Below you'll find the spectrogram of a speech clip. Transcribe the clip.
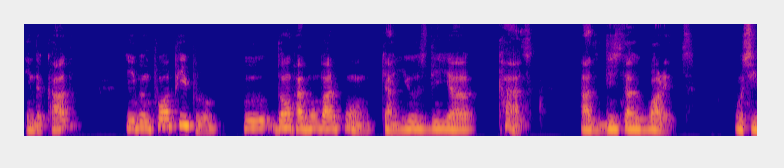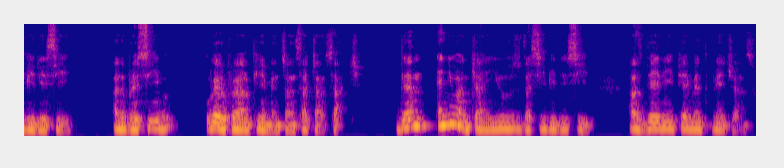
in the card. Even poor people who don't have mobile phone can use the uh, cards as digital wallets or CBDC and receive welfare payments and such and such. Then anyone can use the CBDC as daily payment measures.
